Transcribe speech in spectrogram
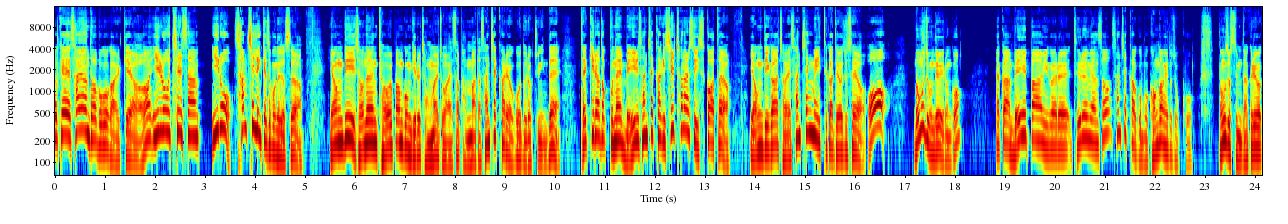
오케이, 사연 더 보고 갈게요. 1573, 1537님께서 보내줬어요. 영디, 저는 겨울밤 공기를 정말 좋아해서 밤마다 산책하려고 노력 중인데, 데키라 덕분에 매일 산책하기 실천할 수 있을 것 같아요. 영디가 저의 산책 메이트가 되어주세요. 어! 너무 좋은데요, 이런 거? 약간 매일 밤 이거를 들으면서 산책하고 뭐 건강에도 좋고 너무 좋습니다. 그리고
